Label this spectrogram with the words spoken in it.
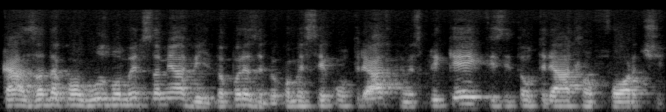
casada com alguns momentos da minha vida. Então, por exemplo, eu comecei com o triatlo, como eu expliquei, fiz então triatlo forte,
